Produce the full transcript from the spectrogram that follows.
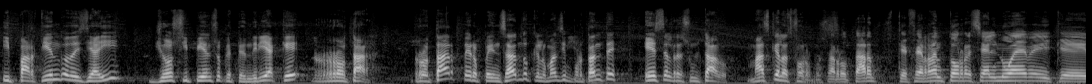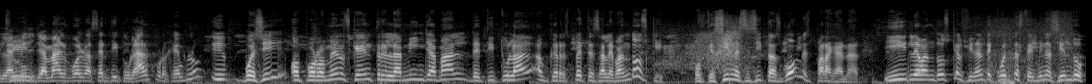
y partiendo desde ahí, yo sí pienso que tendría que rotar rotar, pero pensando que lo más importante es el resultado, más que las formas. a rotar que Ferran Torres sea el 9 y que Lamin sí. Yamal vuelva a ser titular, por ejemplo. Y pues sí, o por lo menos que entre Lamin Yamal de titular, aunque respetes a Lewandowski, porque sí necesitas goles para ganar. Y Lewandowski al final de cuentas termina siendo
